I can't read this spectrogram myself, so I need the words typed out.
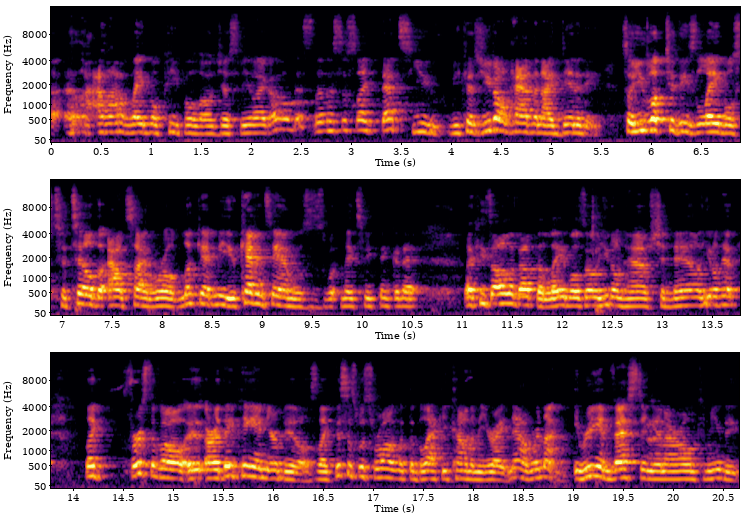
a, a lot of label people will just be like, oh, this, and it's just like that's you because you don't have an identity. So you look to these labels to tell the outside world, look at me. Kevin Samuels is what makes me think of that. Like he's all about the labels. Oh, you don't have Chanel. You don't have like. First of all, are they paying your bills? Like this is what's wrong with the black economy right now. We're not reinvesting in our own community.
